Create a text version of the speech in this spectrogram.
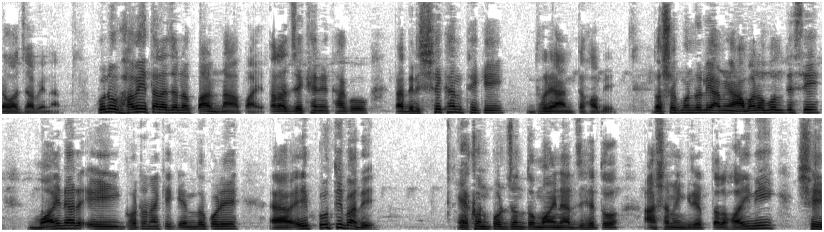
দেওয়া যাবে না। কোনোভাবেই তারা যেন পার না পায়। তারা যেখানে থাকুক, তাদের সেখান থেকে ধরে আনতে হবে। দর্শক মন্ডলী আমি আবারও বলতেছি, ময়নার এই ঘটনাকে কেন্দ্র করে এই প্রতিবাদে এখন পর্যন্ত ময়নার যেহেতু আসামি গ্রেপ্তার হয়নি, সেই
